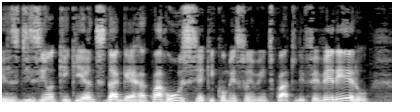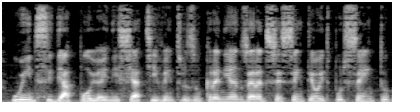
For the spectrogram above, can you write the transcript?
Eles diziam aqui que antes da guerra com a Rússia, que começou em 24 de fevereiro, o índice de apoio à iniciativa entre os ucranianos era de 68%,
